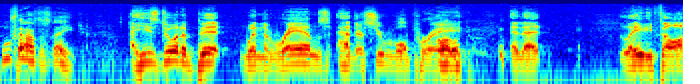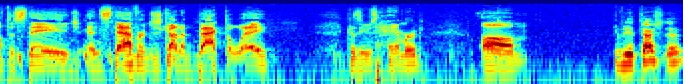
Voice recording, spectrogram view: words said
Who fell off the stage? He's doing a bit when the Rams had their Super Bowl parade, Oh. and that lady fell off the stage, and Stafford just kind of backed away because he was hammered. Um, If he had touched her,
